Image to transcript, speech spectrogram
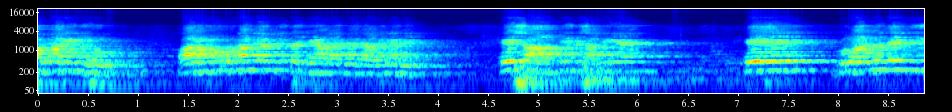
ਬੰਬਾਰੀ ਨਹੀਂ ਹੋਊ ਪਰ ਹੁਣ ਉਹਨਾਂ ਦੀਆਂ ਵੀ ਧੱਜੀਆਂ ਲਾਈਆਂ ਜਾ ਰਹੀਆਂ ਨੇ। ਇਹ ਸ਼ਹਾਦਤ ਦੀ ਨਿਸ਼ਾਨੀ ਹੈ। ਇਹ ਗੁਰੂ ਅਰਜਨ ਦੇਵ ਜੀ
